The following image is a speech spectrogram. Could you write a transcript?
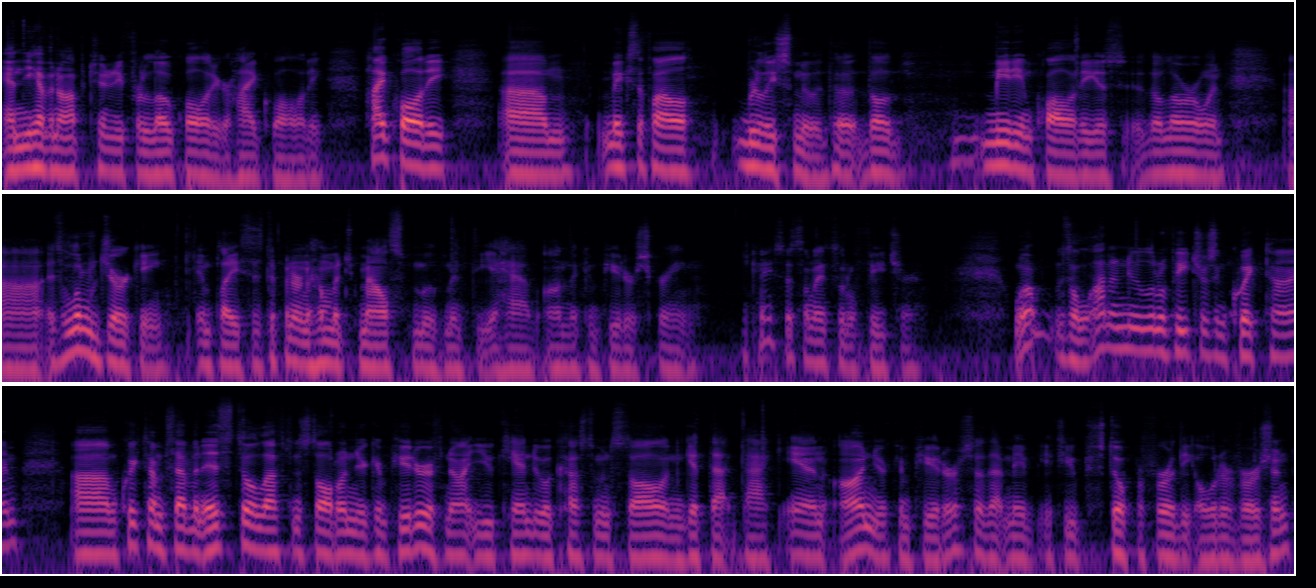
and you have an opportunity for low quality or high quality. High quality um, makes the file really smooth. The, the, medium quality is the lower one. Uh, it's a little jerky in places depending on how much mouse movement that you have on the computer screen. Okay, so it's a nice little feature. Well, there's a lot of new little features in QuickTime. Um, QuickTime 7 is still left installed on your computer. If not, you can do a custom install and get that back in on your computer so that maybe if you still prefer the older version.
